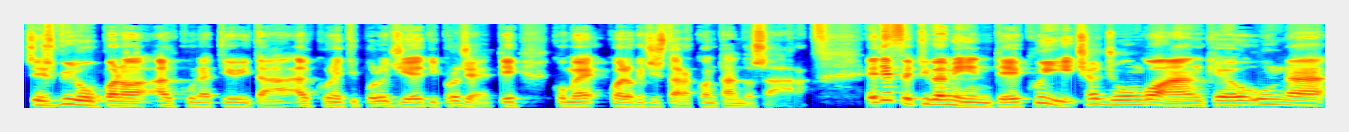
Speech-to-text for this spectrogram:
si sviluppano alcune attività, alcune tipologie di progetti come quello che ci sta raccontando Sara. Ed effettivamente qui ci aggiungo anche un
